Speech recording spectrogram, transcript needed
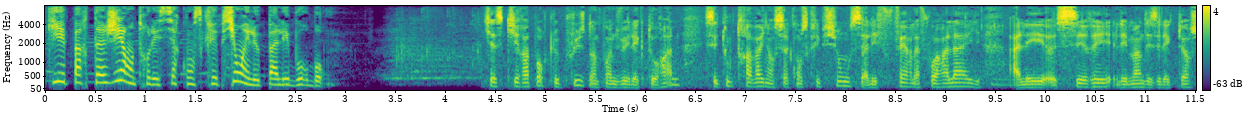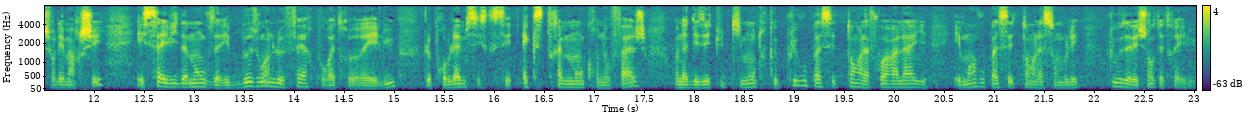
qui est partagé entre les circonscriptions et le Palais Bourbon. Ce qui rapporte le plus d'un point de vue électoral, c'est tout le travail en circonscription, c'est aller faire la foire à l'ail, aller euh, serrer les mains des électeurs sur les marchés. Et ça, évidemment, vous avez besoin de le faire pour être réélu. Le problème, c'est que c'est extrêmement chronophage. On a des études qui montrent que plus vous passez de temps à la foire à l'ail et moins vous passez de temps à l'Assemblée, plus vous avez de chance d'être réélu.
